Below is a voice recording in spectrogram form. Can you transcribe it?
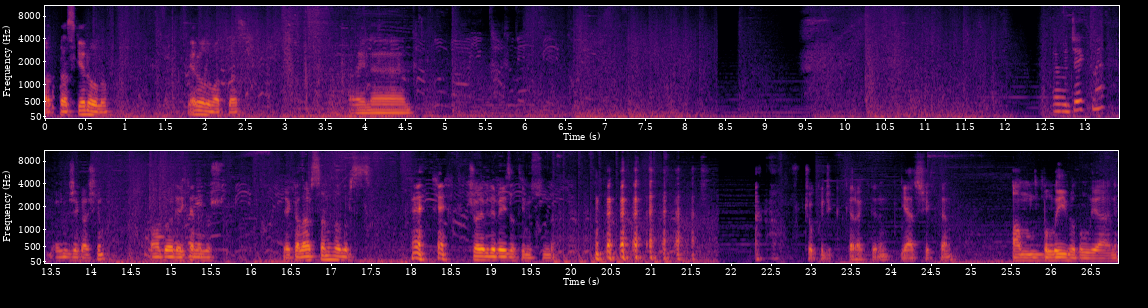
Atlas gel oğlum. Gel oğlum Atlas. Aynen. Ölecek mi? Ölecek aşkım. Ama böyleyken ölür. Yakalarsanız alırız. Şöyle bir de base atayım üstünde. Çok gıcık bir karakterim. Gerçekten. Unbelievable yani.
